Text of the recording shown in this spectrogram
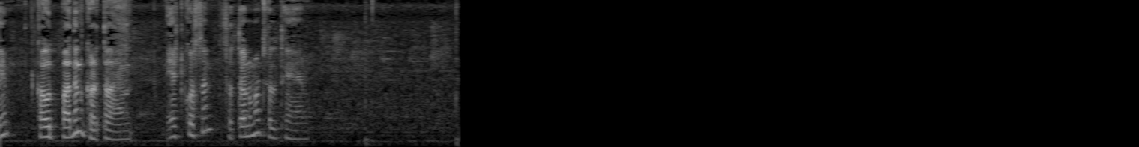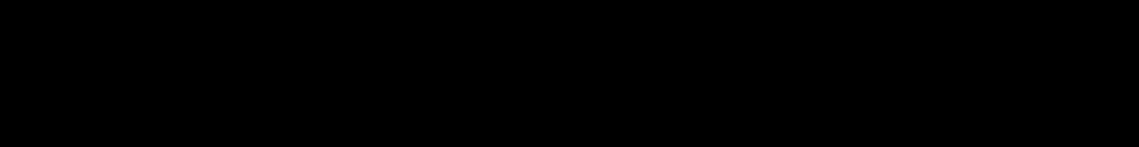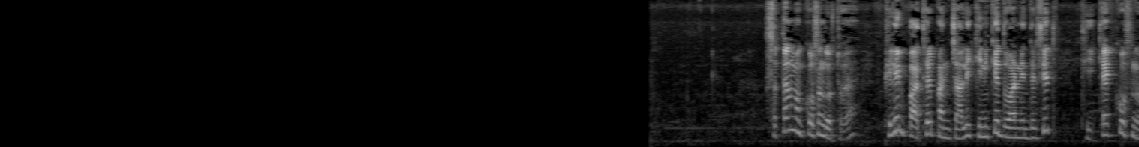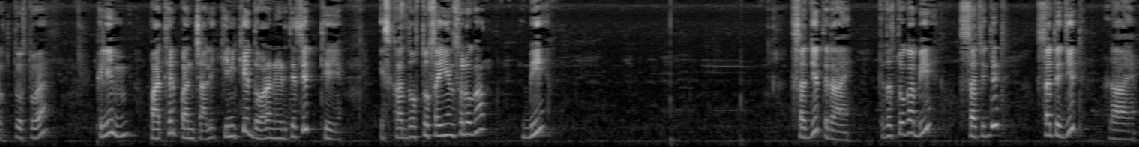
का उत्पादन करता है। नेक्स्ट क्वेश्चन सत्तर नंबर चलते हैं। सत्तर क्वेश्चन दोस्तों है। फ़िल्म पाथेर पंचाली किनके द्वारा निर्देशित थी? क्या क्वेश्चन दोस्तों है? फ़िल्म पाथेर पंचाली किनके द्वारा निर्देशित थी? इसका दोस्तों सही आंसर होगा। बी, सजित राय। क्या दोस्तों का बी सत्यजित सत्यजीत राय।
